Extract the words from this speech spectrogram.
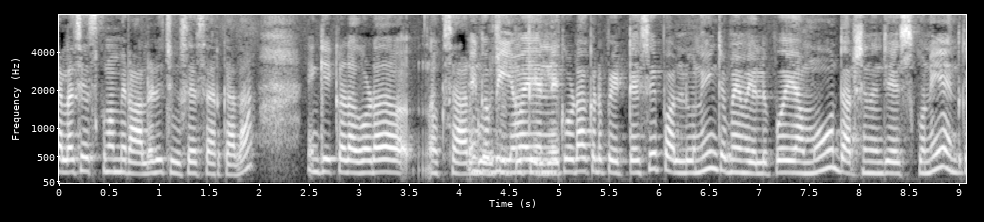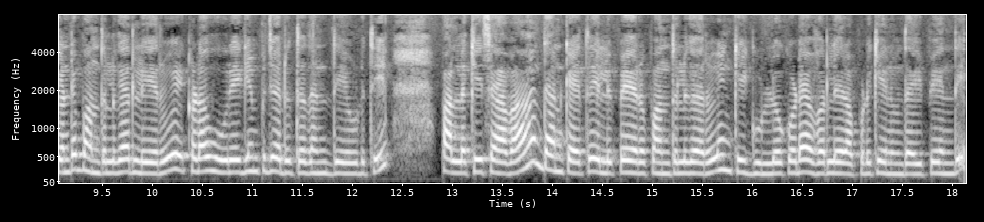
ఎలా చేసుకున్నాం మీరు ఆల్రెడీ చూసేశారు కదా. ఇంక ఇక్కడ కూడా ఒకసారి ఇంకా బియ్యం అవన్నీ కూడా అక్కడ పెట్టేసి పళ్ళుని ఇంకా మేము వెళ్ళిపోయాము దర్శనం చేసుకుని. ఎందుకంటే పంతులు గారు లేరు. ఇక్కడ ఊరేగింపు జరుగుతుందండి దేవుడిది. పల్లకి సేవ. దానికైతే వెళ్ళిపోయారు పంతులు గారు. ఇంక ఈ గుళ్ళో కూడా ఎవరు లేరు. అప్పటికి ఎనిమిది అయిపోయింది.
